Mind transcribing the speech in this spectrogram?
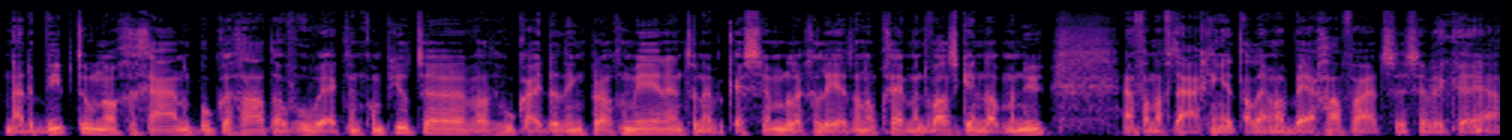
naar de Biep toen nog gegaan, boeken gehad over hoe werkt een computer, wat, hoe kan je dat ding programmeren. En toen heb ik assembler geleerd. En op een gegeven moment was ik in dat menu. En vanaf daar ging het alleen maar bergafwaarts. Dus heb ik eh, ja,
